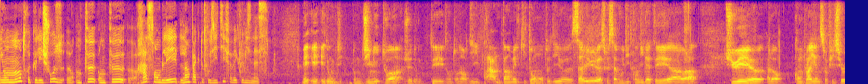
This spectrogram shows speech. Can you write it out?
et on montre que les choses, on peut, on peut rassembler l'impact positif avec le business. Mais et, et donc, donc Jimmy, toi, je, donc t'es dans ton ordi, bam, t'as un mail qui tombe, on te dit euh, salut, est-ce que ça vous dit de candidater à voilà. Tu es euh, alors compliance officer.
